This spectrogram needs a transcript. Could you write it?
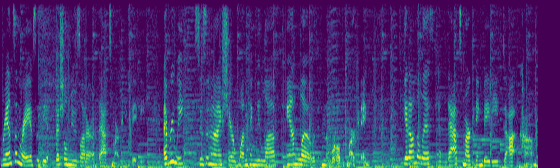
Rants and Raves is the official newsletter of That's Marketing Baby. Every week, Susan and I share one thing we love and loathe in the world of marketing. Get on the list at that'smarketingbaby.com.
